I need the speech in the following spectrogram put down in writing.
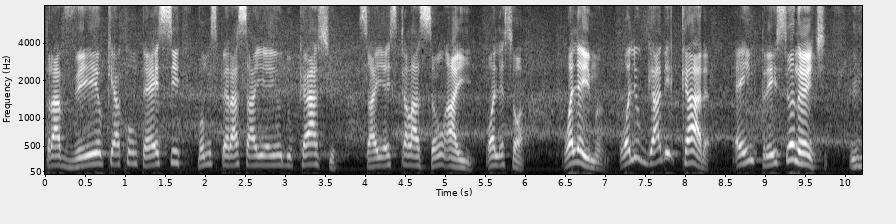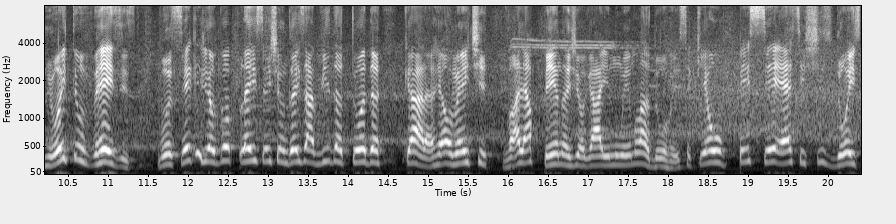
para ver o que acontece. Vamos esperar sair aí o do Cássio, sair a escalação aí. Olha só, olha aí, mano. Olha o Gabi, cara, é impressionante. Em oito vezes você que jogou PlayStation 2 a vida toda, cara, realmente vale a pena jogar aí no emulador. Esse aqui é o PCSX2,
